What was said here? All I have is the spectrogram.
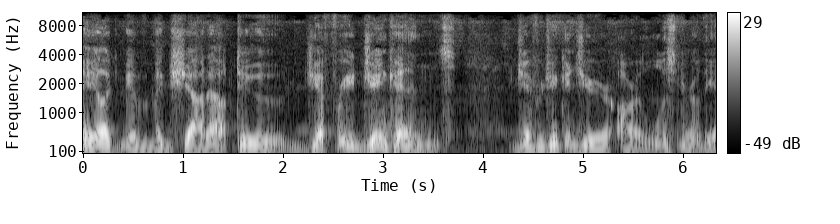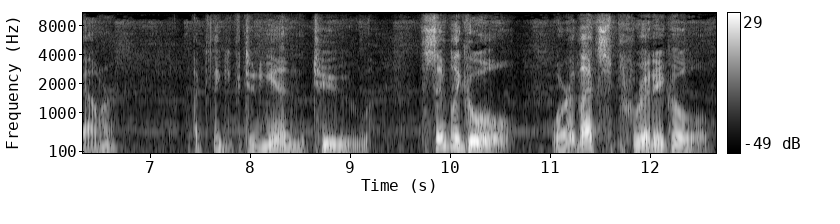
Hey, I'd like to give a big shout out to Jeffrey Jenkins. Jeffrey Jenkins, you're our listener of the hour. I'd like to thank you for tuning in to Simply Cool, where that's pretty cool.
